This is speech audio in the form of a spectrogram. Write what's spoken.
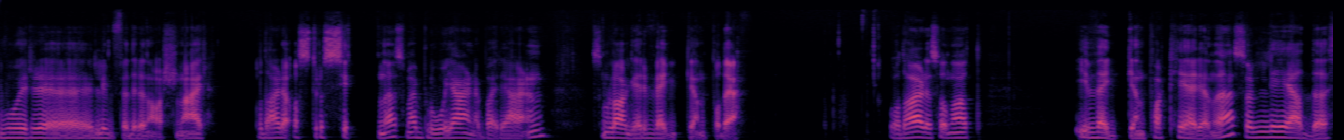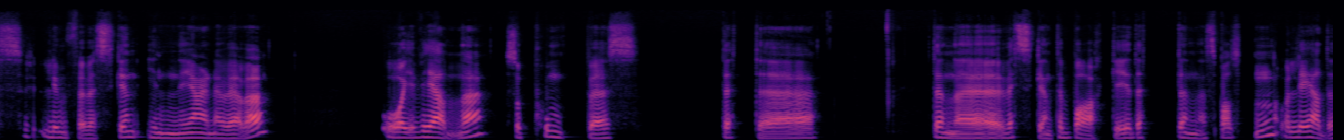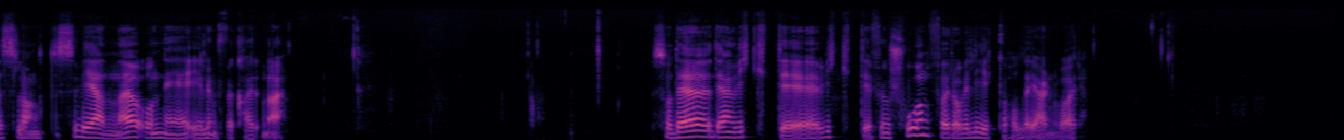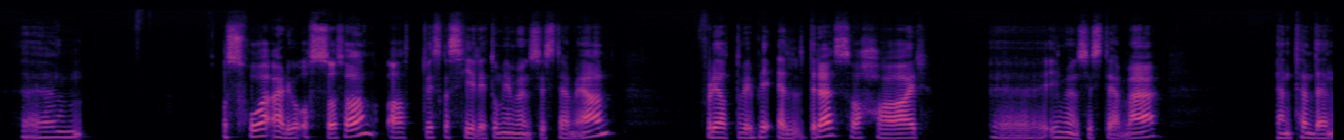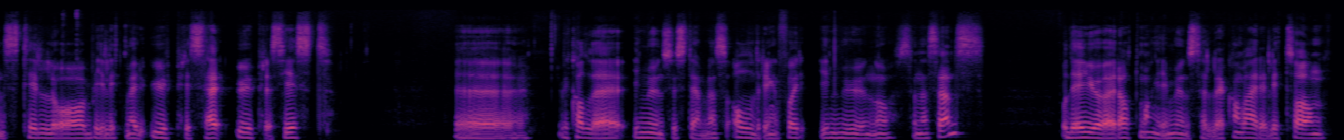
hvor eh, lymfedrenasjen er. Og da er det astrocyttene, som er blod-hjernebarrieren, som lager veggen på det. Og da er det sånn at i veggen på arteriene så ledes lymfevæsken inn i hjernevevet. Og i venene så pumpes dette, denne væsken tilbake i det, denne spalten og ledes langs venene og ned i lymfekarene. Så det, det er en viktig, viktig funksjon for å vedlikeholde hjernen vår. Ehm, og så er det jo også sånn at vi skal si litt om immunsystemet igjen. Fordi at når vi blir eldre, så har uh, immunsystemet en tendens til å bli litt mer upresist. eh, Vi kaller immunsystemets aldring for immunosenesens. Og det gjør at mange immunceller kan være litt sånn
